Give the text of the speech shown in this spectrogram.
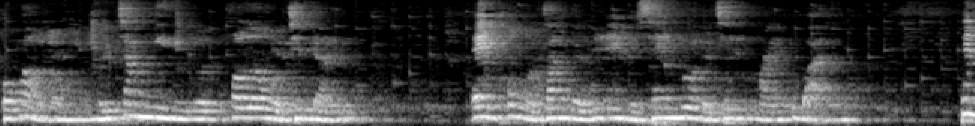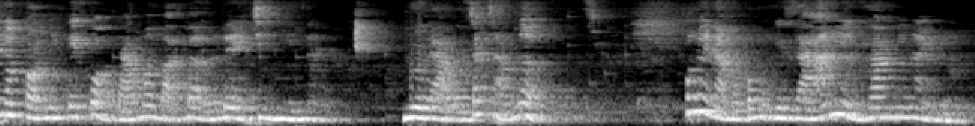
Có khoảng mấy trăm nghìn lượt follow ở trên đấy. Em không ở răng đấy nên em phải xem luôn ở trên máy của bạn. Thế nó có những cái quảng cáo mà bạn bảo là để chị nhìn này lừa đảo là chắc chắn rồi. Không thể nào mà có một cái giá niềng răng như này được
